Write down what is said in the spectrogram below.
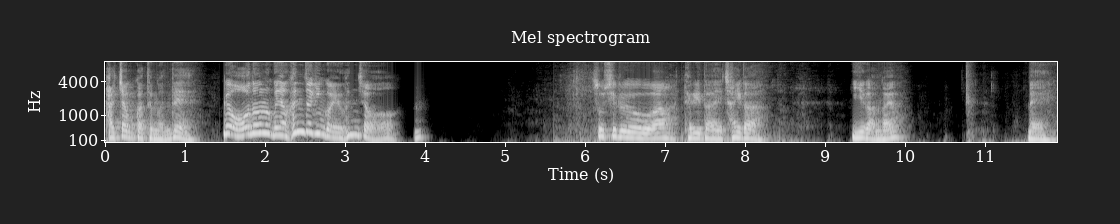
발자국 같은 건데. 그러니까 언어는 그냥 흔적인 거예요. 흔적. 응? 소시르와 데리다의 차이가 이해가 안 가요? 네.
